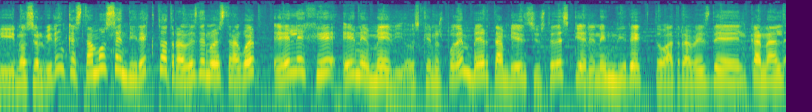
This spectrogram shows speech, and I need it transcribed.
Y no se olviden que estamos en directo a través de nuestra web LGN Medios, que nos pueden ver también si ustedes quieren en directo a través del canal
